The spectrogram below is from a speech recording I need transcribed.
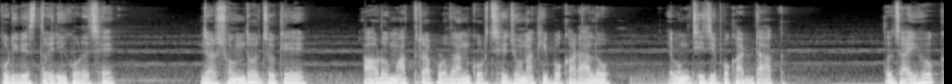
পরিবেশ তৈরি করেছে, যার সৌন্দর্যকে আরও মাত্রা প্রদান করছে জোনাকি পোকার আলো এবং ঝিঝি পোকার ডাক। তো যাই হোক,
